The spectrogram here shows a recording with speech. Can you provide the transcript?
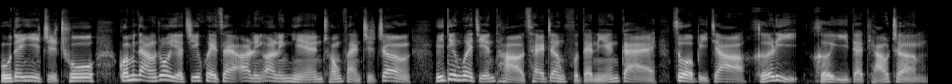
吴敦义指出，国民党若有机会在二零二零年重返执政，一定会检讨蔡政府的年改，做比较合理合宜的调整。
